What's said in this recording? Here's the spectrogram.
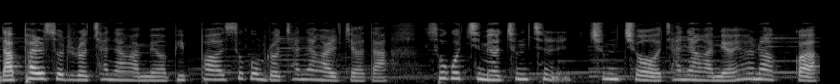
나팔 소리로 찬양하며 비파 수금으로 찬양할지어다. 소고치며 춤추, 춤추어 찬양하며 현악과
